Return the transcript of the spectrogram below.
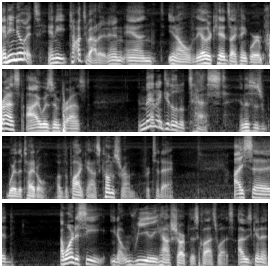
And he knew it, and he talked about it, and and you know the other kids I think were impressed. I was impressed, and then I did a little test, and this is where the title of the podcast comes from for today. I said I wanted to see, you know, really how sharp this class was. I was gonna,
